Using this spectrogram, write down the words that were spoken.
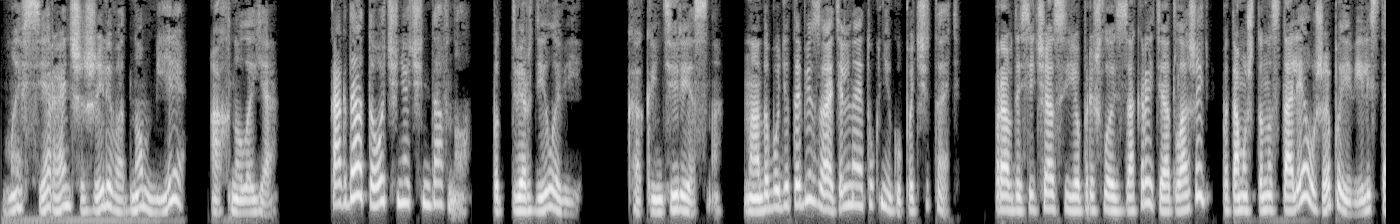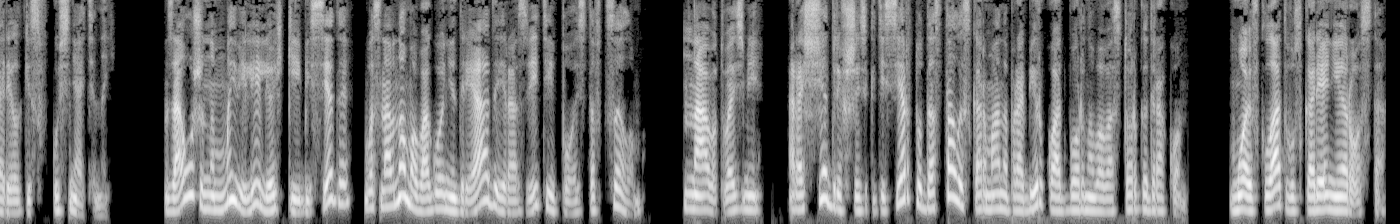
Мы все раньше жили в одном мире, ахнула я. Когда-то очень-очень давно, подтвердила Ви. Как интересно. Надо будет обязательно эту книгу почитать. Правда, сейчас ее пришлось закрыть и отложить, потому что на столе уже появились тарелки с вкуснятиной. За ужином мы вели легкие беседы, в основном о вагоне Дриады и развитии поезда в целом. «На вот, возьми». Расщедрившись к десерту, достал из кармана пробирку отборного восторга дракон. «Мой вклад в ускорение роста.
